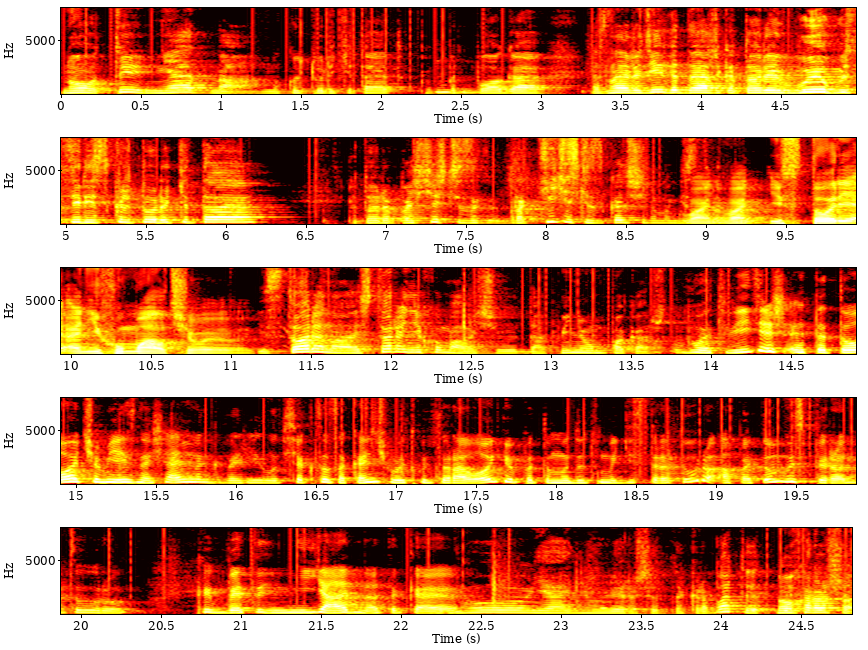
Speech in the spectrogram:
Но ты не одна на культуре Китая, предполагаю. Я знаю людей даже, которые выпустились из культуры Китая, которые почти практически закончили Вань, магистратуру. Вань, история о них умалчивает. История, но история не умалчивает, да, минимум пока что. Вот, видишь, это то, о чем я изначально говорила. Все, кто заканчивает культурологию, потом идут в магистратуру, а потом в аспирантуру. Как бы это не я одна такая. Ну, я не уверен, что это так работает, но хорошо.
